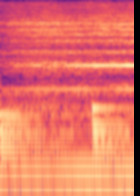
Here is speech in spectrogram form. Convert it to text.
Música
